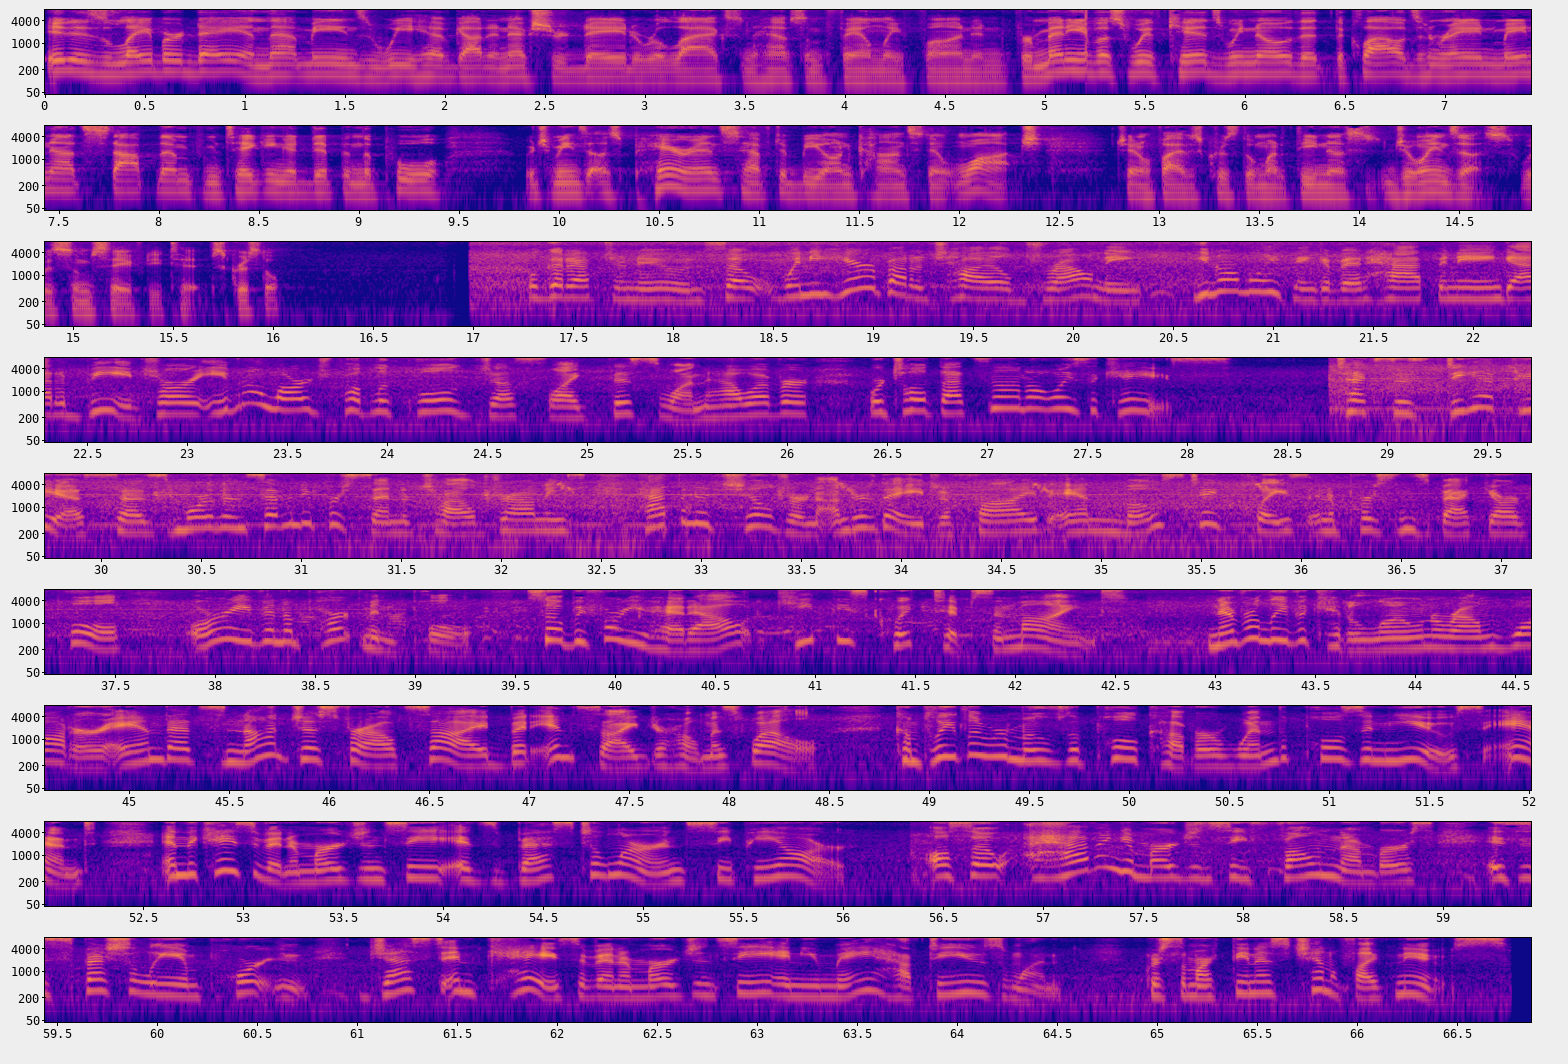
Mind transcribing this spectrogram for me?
It is Labor Day, and that means we have got an extra day to relax and have some family fun. And for many of us with kids, we know that the clouds and rain may not stop them from taking a dip in the pool, which means us parents have to be on constant watch. Channel 5's Crystal Martinez joins us with some safety tips. Crystal? Well, good afternoon. So, when you hear about a child drowning, you normally think of it happening at a beach or even a large public pool just like this one. However, we're told that's not always the case. Texas DFPS says more than 70% of child drownings happen to children under the age of five, and most take place in a person's backyard pool or even apartment pool. So before you head out, keep these quick tips in mind. Never leave a kid alone around water, and that's not just for outside, but inside your home as well. Completely remove the pool cover when the pool's in use, and in the case of an emergency, it's best to learn CPR. Also, having emergency phone numbers is especially important just in case of an emergency and you may have to use one. Crystal Martinez, Channel 5 News.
